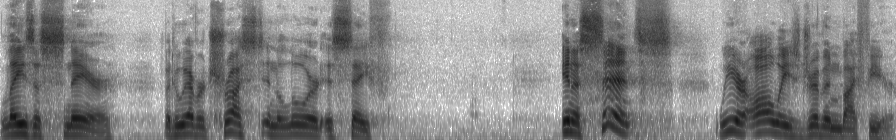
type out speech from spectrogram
lays a snare, but whoever trusts in the Lord is safe. In a sense, we are always driven by fear.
